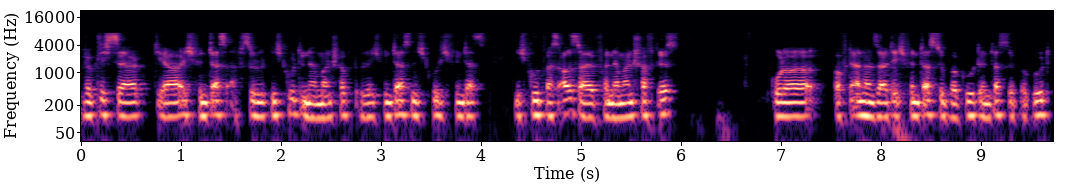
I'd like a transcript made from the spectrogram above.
wirklich sagt, ja, ich finde das absolut nicht gut in der Mannschaft oder ich finde das nicht gut, ich finde das nicht gut, was außerhalb von der Mannschaft ist. Oder auf der anderen Seite, ich finde das super gut und das super gut.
